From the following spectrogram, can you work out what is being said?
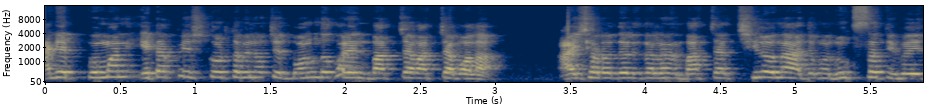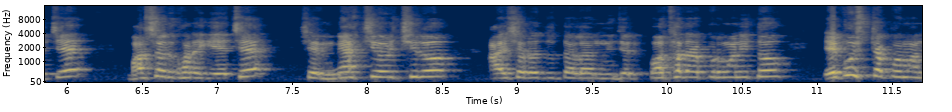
আগে প্রমাণ এটা পেশ করতে হবে হচ্ছে বন্ধ করেন বাচ্চা বাচ্চা বলা। আইসার বাচ্চা ছিল না, যখন রুকসাতি হয়েছে, বাসর ঘরে গিয়েছে, সে ম্যাচিওর ছিল। আইসার নিজের কথা দ্বারা প্রমাণিত। একুশটা প্রমাণ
